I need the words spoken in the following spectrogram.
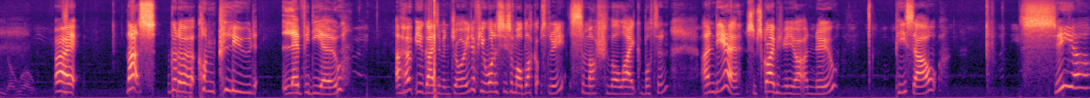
in the TOO. Alright, that's gonna conclude the video. I hope you guys have enjoyed. If you want to see some more Black Ops 3, smash the like button. And yeah, subscribe if you are new. Peace out. See ya.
